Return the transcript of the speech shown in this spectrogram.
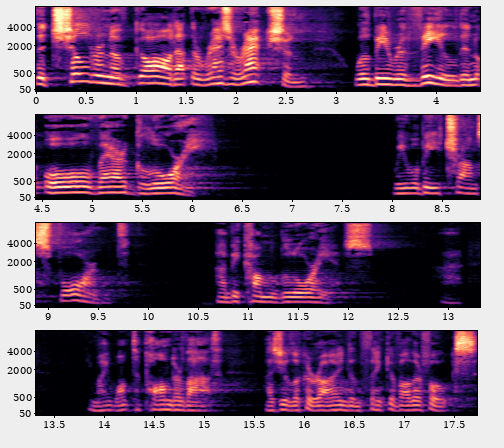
the children of God at the resurrection will be revealed in all their glory. We will be transformed and become glorious. Uh, you might want to ponder that as you look around and think of other folks,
